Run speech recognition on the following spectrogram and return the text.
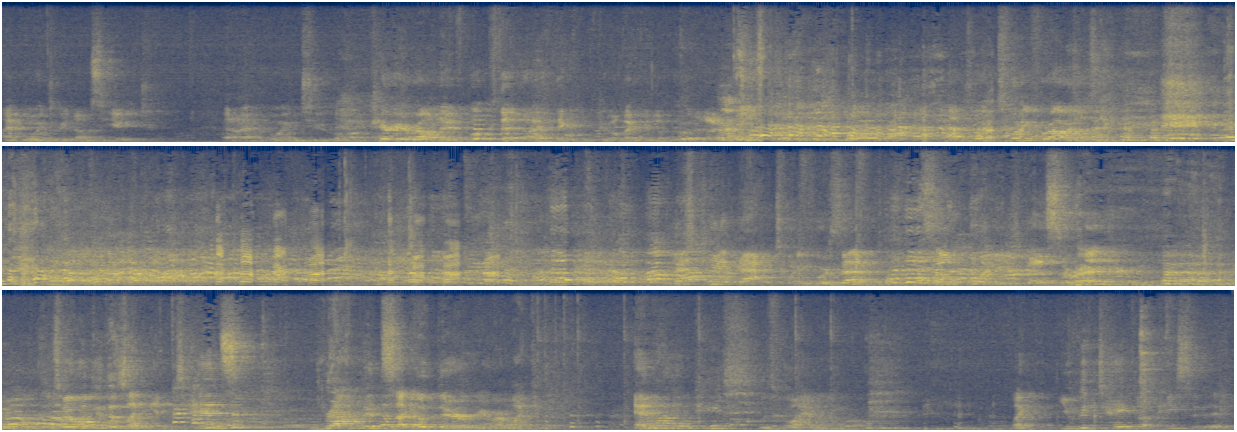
I'm going to enunciate and I'm going to uh, carry around a book that I think will make me look good. After 24 hours, I was like, you just can't act 24 7. At some point, you just gotta surrender. So I went through this like intense, rapid psychotherapy where I'm like, am I at peace with who I am in the world? Like, you could take a piece of it,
